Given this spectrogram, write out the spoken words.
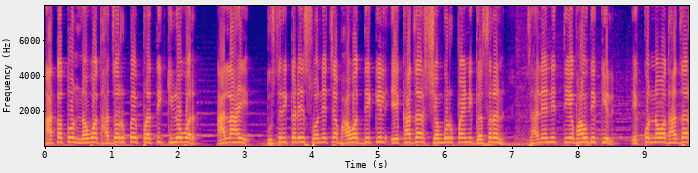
आता तो नव्वद हजार रुपये प्रति किलोवर आला आहे. दुसरीकडे सोन्याच्या भावात देखील एक हजार शंभर रुपयांनी घसरण झाल्याने ते भाव देखील एकोणनव्वद हजार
